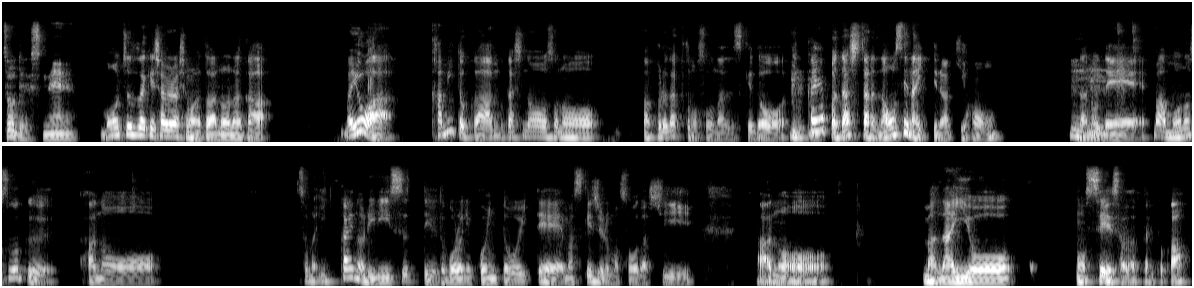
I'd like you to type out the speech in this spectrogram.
そうですね。もうちょっとだけ喋らせてもらうと、あの、なんか、まあ、要は、紙とか昔のその、まあ、プロダクトもそうなんですけど、一回やっぱ出したら直せないっていうのは基本。なので、まあ、ものすごく、あの、その1回のリリースっていうところにポイントを置いて、まあ、スケジュールもそうだし、あの、まあ、内容の精査だったりとか、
